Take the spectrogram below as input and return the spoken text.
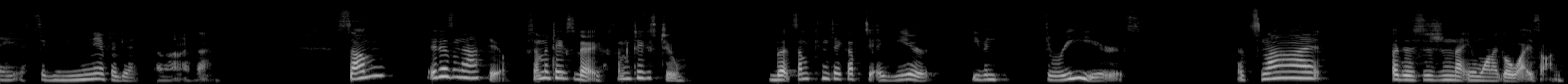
a significant amount of time. Some it doesn't have to. Some it takes a day, some it takes two. But some can take up to a year, even three years. It's not a decision that you want to go wise on.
